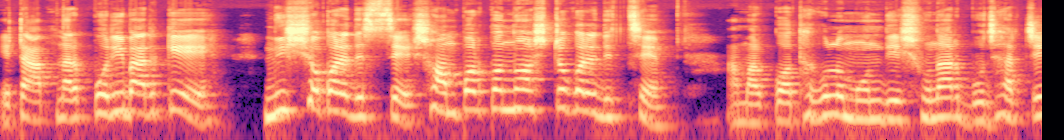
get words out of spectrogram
এটা আপনার পরিবারকে নিঃস্ব করে দিচ্ছে, সম্পর্ক নষ্ট করে দিচ্ছে। আমার কথাগুলো মন দিয়ে শোনার বোঝার চেষ্টা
